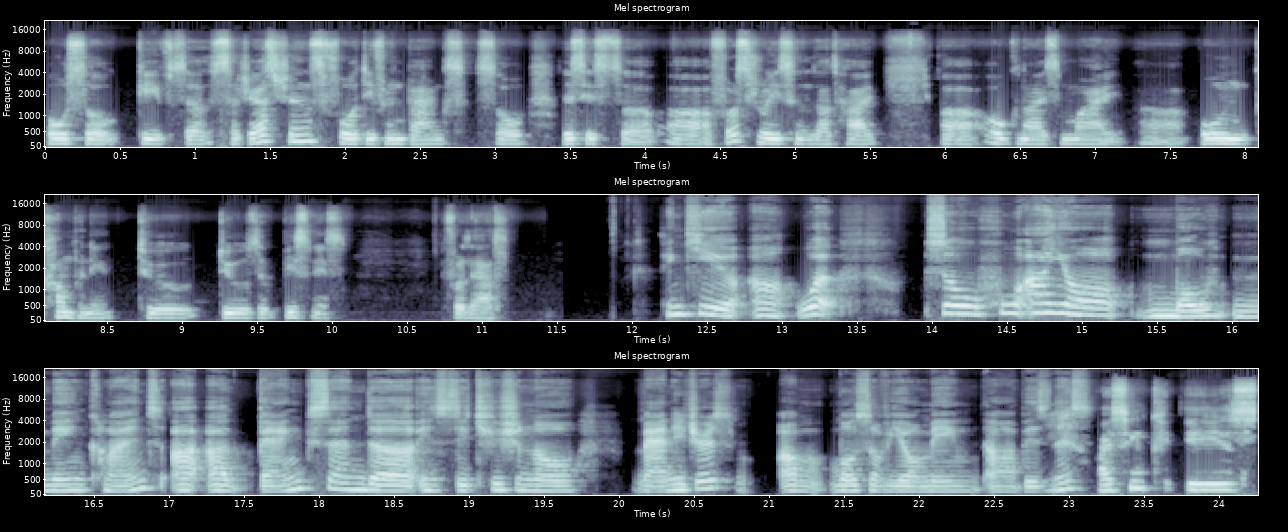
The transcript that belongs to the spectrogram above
also give the suggestions for different banks. So this is the uh, first reason that I uh, organize my uh, own company to do the business for that. Thank you. Uh, what? So, who are your main clients? Are, are banks and institutional managers um, most of your main uh, business? I think is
